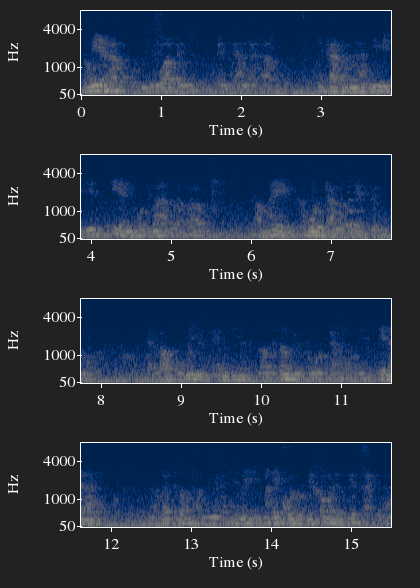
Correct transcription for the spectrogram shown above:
ตรงนี้นะครับผมถือว่าเป็นเป็นการกระทำเป็นการทำงานที่ที่ที่เห็นผลมาก แล้วก็ทำให้กระบวนการเหล่านี้เปลี่ยนตัว เราคงไม่หยุดแค่นี้นะเราจะต้องหยุดกระบวนการเหล่านี้ให้ได้ แล้วก็จะต้องทำยังไงให้ไม่ไม่ให้คนเหล่านี้เข้ามาในประเทศไทยได้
